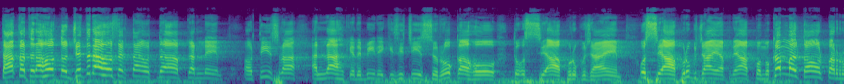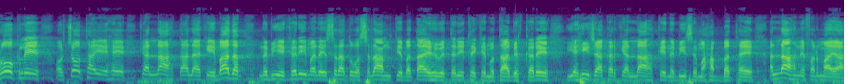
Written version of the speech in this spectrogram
طاقت نہ ہو تو جتنا ہو سکتا ہے اتنا آپ کر لیں۔ اور تیسرا، اللہ کے نبی نے کسی چیز سے روکا ہو تو اس سے آپ رک جائیں۔ اس سے آپ رک جائیں، اپنے آپ کو مکمل طور پر روک لیں۔ اور چوتھا یہ ہے کہ اللہ تعالیٰ کی عبادت نبی کریم علیہ السلام والسلام کے بتائے ہوئے طریقے کے مطابق کریں۔ یہی جا کر کے اللہ کے نبی سے محبت ہے۔ اللہ نے فرمایا،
